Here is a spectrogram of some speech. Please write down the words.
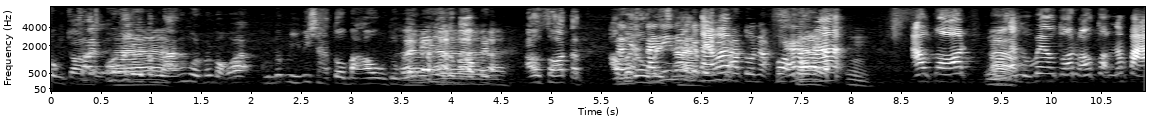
วงจรใช่ไปเพราะเลว่ายโดยตำราทั้งหมดมันบอกว่าคุณต้องมีวิชาตัวเบาถูกไหมเออวิชาตัวเบาเป็นเอาซอร์สแต่ เอาแต่มาโดแต่ไม่นี่ใช่น่าจะเป็นวิชาตัวหนักบอกแท้เลยว่าอืม เอาซอสอืมแต่หนูไม่เอาซอสหนูเอาซอสน้ำปลา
